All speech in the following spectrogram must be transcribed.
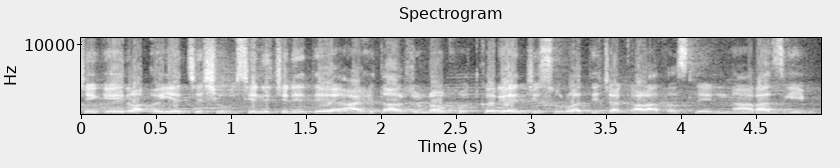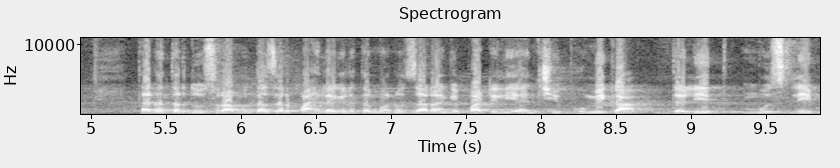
जे काही यांचे शिवसेनेचे नेते आहेत अर्जुनराव खोतकर यांची सुरुवातीच्या काळात असलेली नाराजगी. त्यानंतर दुसरा मुद्दा जर पाहायला गेलं तर मनोज जारांगे पाटील यांची भूमिका दलित मुस्लिम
